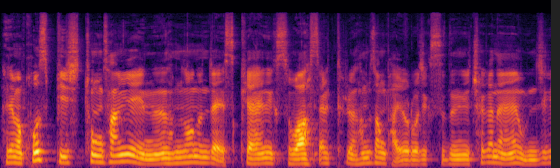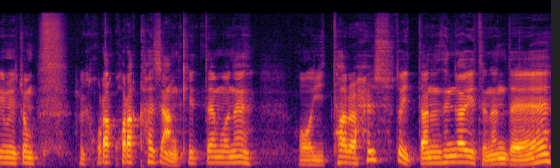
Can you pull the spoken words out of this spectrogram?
하지만 코스피 시총 상위에 있는 삼성전자, SK하이닉스와 셀트리온, 삼성바이오로직스 등이 최근에 움직임이 좀 그렇게 호락호락하지 않기 때문에 어, 이탈을 할 수도 있다는 생각이 드는데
